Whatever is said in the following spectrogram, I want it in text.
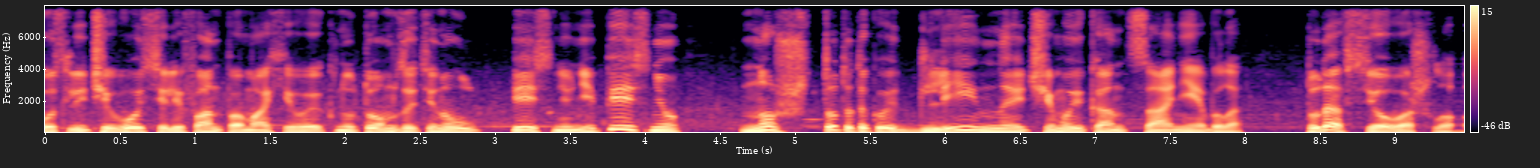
После чего Селифан, помахивая кнутом, затянул песню, не песню, но что-то такое длинное, чему и конца не было. Туда все вошло.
